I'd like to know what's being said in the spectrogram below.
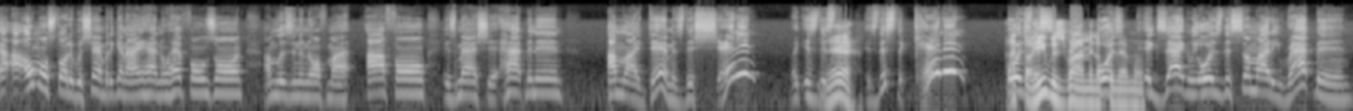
I, I almost thought it was Shan, but again I ain't had no headphones on. I'm listening off my iPhone. Is mad shit happening? I'm like, damn, is this Shannon? Like, is this Yeah. the, is this the canon? I is thought he was rhyming up or in that mother- Exactly, or is this somebody rapping?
